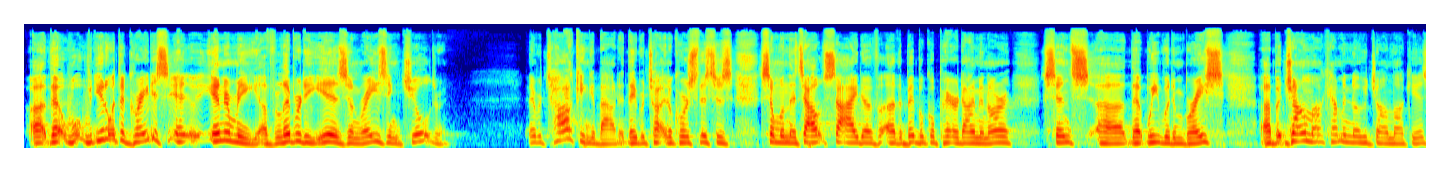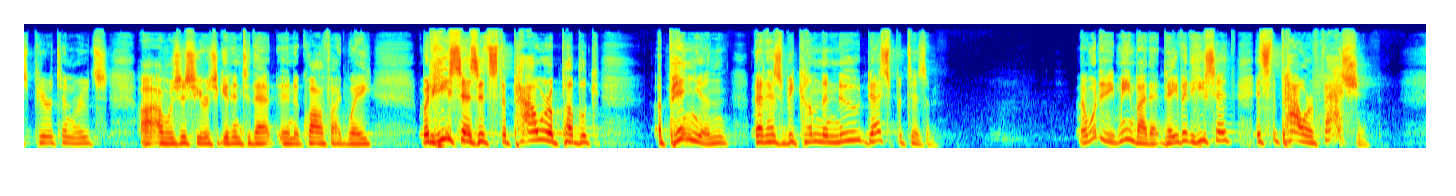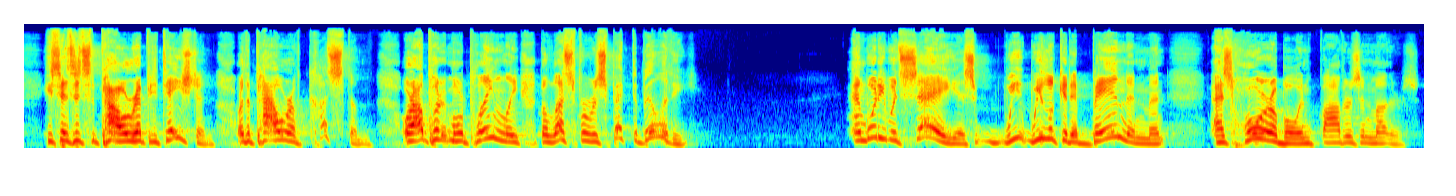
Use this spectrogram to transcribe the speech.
uh, that you know what the greatest enemy of liberty is in raising children? They were talking about it. They were talking, of course, this is someone that's outside of uh, the biblical paradigm in our sense uh, that we would embrace. Uh, but John Locke, how many know who John Locke is? Puritan roots. Uh, I was just here to get into that in a qualified way. But he says it's the power of public opinion that has become the new despotism. Now, what did he mean by that, David? He said it's the power of fashion. He says it's the power of reputation or the power of custom, or I'll put it more plainly, the lust for respectability. And what he would say is we, we look at abandonment as horrible in fathers and mothers.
